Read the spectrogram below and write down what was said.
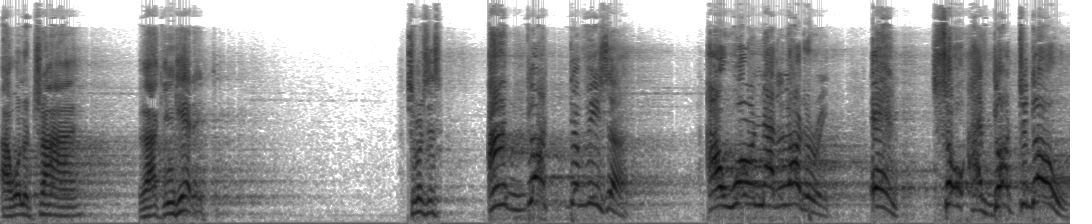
I want to try if I can get it. Someone says, I got the visa. I won that lottery, and so I've got to go.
